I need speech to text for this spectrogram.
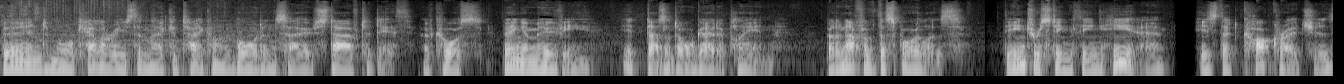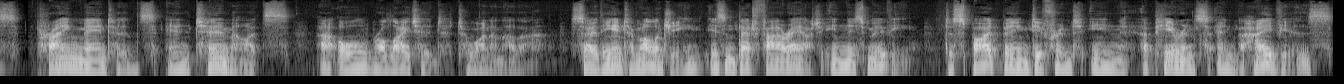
burned more calories than they could take on board and so starved to death. Of course, being a movie, it doesn't all go to plan. But enough of the spoilers. The interesting thing here is that cockroaches, praying mantids, and termites are all related to one another. So the entomology isn't that far out in this movie. Despite being different in appearance and behaviours,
